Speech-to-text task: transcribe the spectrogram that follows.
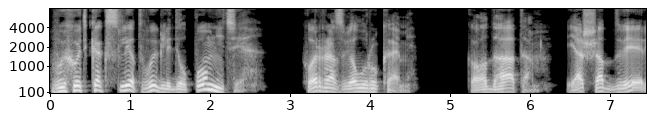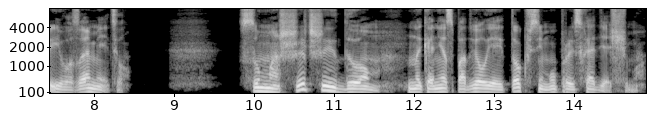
«Вы хоть как след выглядел, помните?» Хорь развел руками. «Куда там? Я ж от двери его заметил». «Сумасшедший дом», — наконец подвел я итог всему происходящему.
